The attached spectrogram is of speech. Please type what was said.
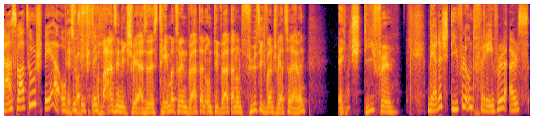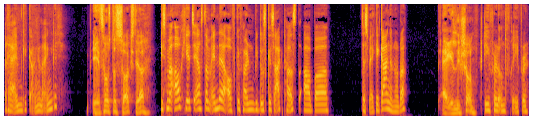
Das war zu schwer, Das war, offensichtlich. das war wahnsinnig schwer. Also das Thema zu den Wörtern und die Wörter an und für sich waren schwer zu reimen. Äh, Stiefel. Wäre Stiefel und Frevel als Reim gegangen eigentlich? Jetzt, was du das sagst, ja. Ist mir auch jetzt erst am Ende aufgefallen, wie du es gesagt hast, aber das wäre gegangen, oder? Eigentlich schon. Stiefel und Frevel.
